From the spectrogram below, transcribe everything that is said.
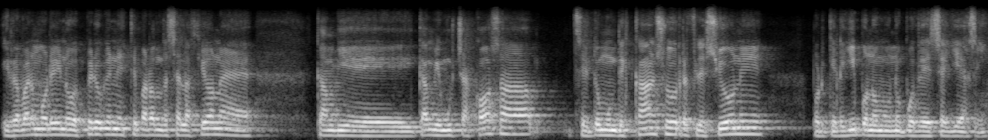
Y Rafael Moreno, espero que en este parón de selecciones cambie, cambie muchas cosas, se tome un descanso, reflexione, porque el equipo no, no puede seguir así.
